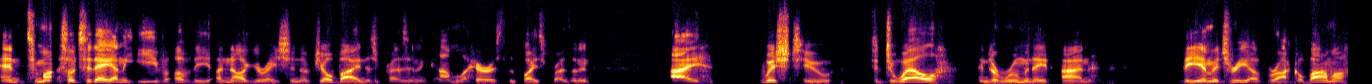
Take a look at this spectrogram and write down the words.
And tomorrow, so today, on the eve of the inauguration of Joe Biden as president, Kamala Harris as vice president, I wish to, to dwell and to ruminate on the imagery of Barack Obama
